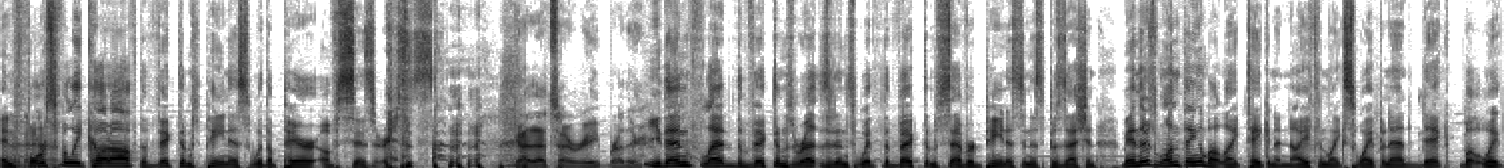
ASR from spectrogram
and forcefully cut off the victim's penis with a pair of scissors. God, that's irate, brother. he then fled the victim's residence with the victim's severed penis in his possession. Man, there's one thing about like taking a knife and like swiping at a dick, but like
